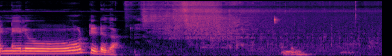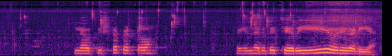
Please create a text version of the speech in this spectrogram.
എണ്ണയിലോട്ടിടുക. എല്ലാവർക്കും ഇഷ്ടപ്പെട്ടോ? വൈകുന്നേരത്തെ ചെറിയൊരു കടിയാണ്.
